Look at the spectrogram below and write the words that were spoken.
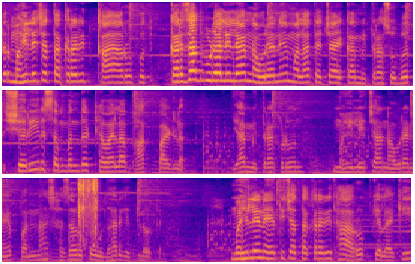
तर महिलेच्या तक्रारीत काय आरोप होते? कर्जात बुडालेल्या नवऱ्याने मला त्याच्या एका मित्रासोबत शरीर संबंध ठेवायला भाग पाडलं. या मित्राकडून महिलेच्या नवऱ्याने पन्नास हजार रुपये उधार घेतले होते. महिलेने तिच्या तक्रारीत हा आरोप केलाय की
